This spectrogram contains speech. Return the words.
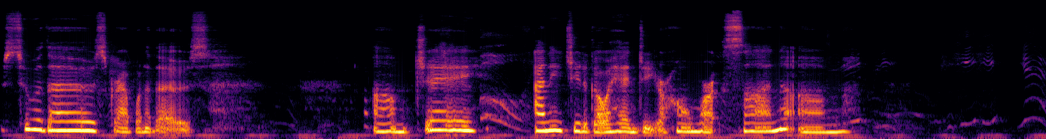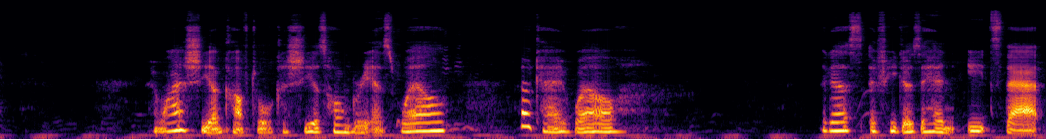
There's two of those. Grab one of those. Um, Jay, I need you to go ahead and do your homework, son. Um, And why is she uncomfortable? Because she is hungry as well. Okay, well, I guess if he goes ahead and eats that,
